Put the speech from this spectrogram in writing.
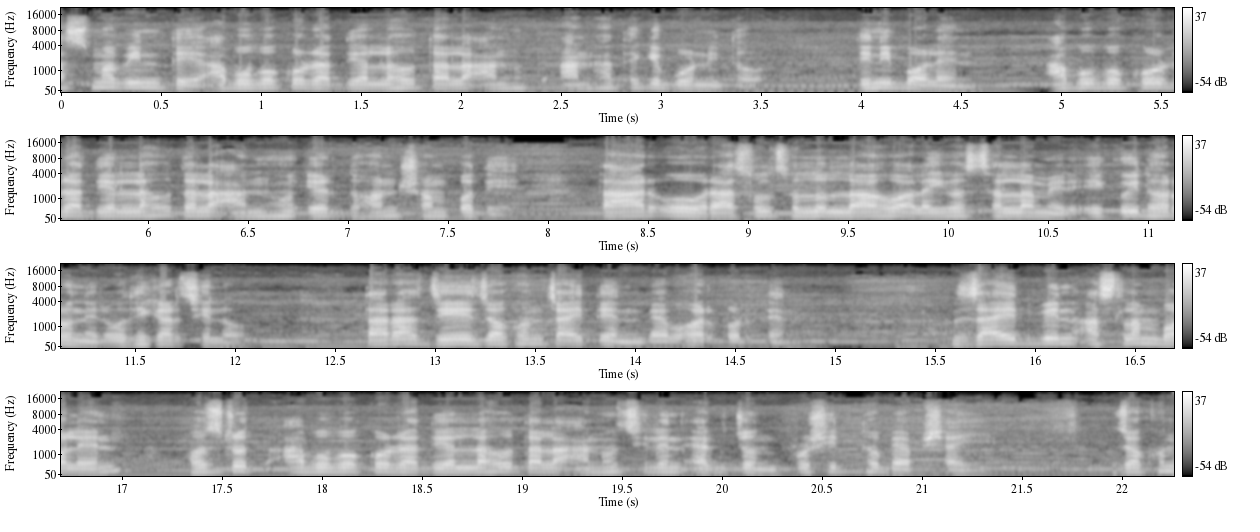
আসমা বিনতে আবু বকর রাদিয়াল্লাহ তালা আনহু, আনহা থেকে বর্ণিত। তিনি বলেন, আবু বকর রাদিয়াল্লাহ তালা আনহু এর ধন সম্পদে তার ও রাসুল সাল্লাহ আলহিহাসাল্লামের একই ধরনের অধিকার ছিল। তারা যে যখন চাইতেন ব্যবহার করতেন। জাইদ বিন আসলাম বলেন হজরত আবু বকর রাদিয়াল্লাহ তালা আনহু ছিলেন একজন প্রসিদ্ধ ব্যবসায়ী। যখন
